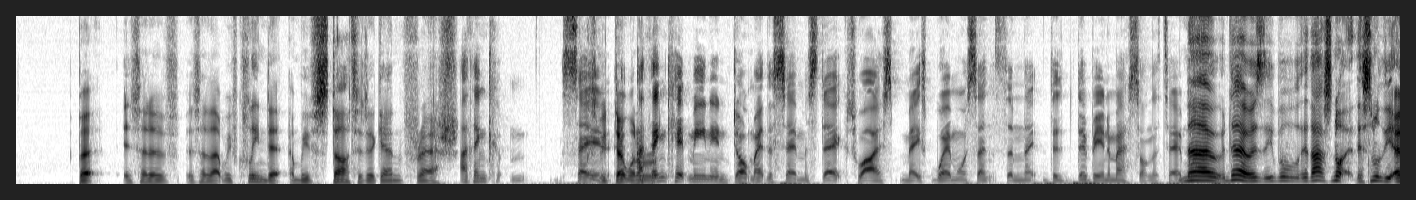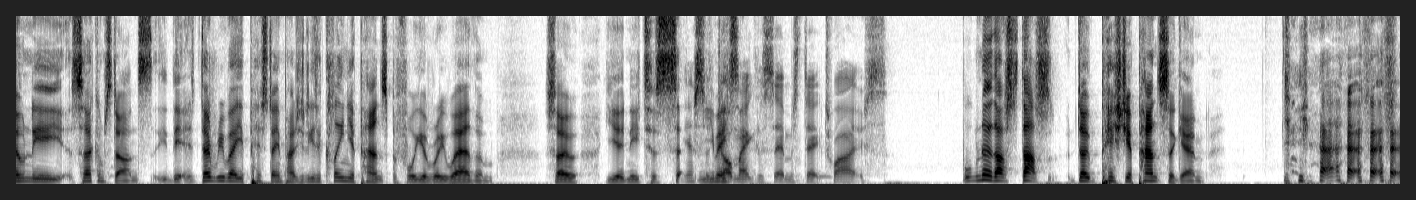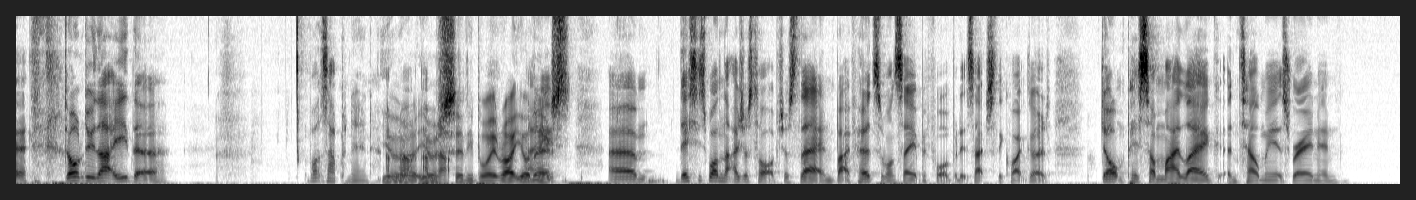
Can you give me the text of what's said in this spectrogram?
But instead of instead of that, we've cleaned it and we've started again fresh. I think mm, saying we don't wanna I think it meaning don't make the same mistake twice makes way more sense than they, the, there being a mess on the table. No, no, is well, that's not that's not the only circumstance. Don't rewear your piss stained pants. You need to clean your pants before you rewear them. So you need to. Se- Yes, so you don't make the same mistake twice. Well, no, that's that's don't piss your pants again. yeah. don't do that either. What's happening? I'm You're not- a, I'm you're a not- silly boy. Right, you're I need- next. Um, this is one that I just thought of just then, but I've heard someone say it before, but it's actually quite good. Don't piss on my leg and tell me it's raining.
